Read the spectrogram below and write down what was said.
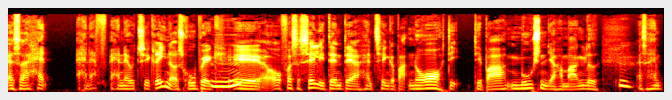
Altså, han, han, er, han er jo til grin også, Rubik, mm. øh, over for sig selv i den der, han tænker bare, nå, det, det er bare musen, jeg har manglet. Mm. Altså, han,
